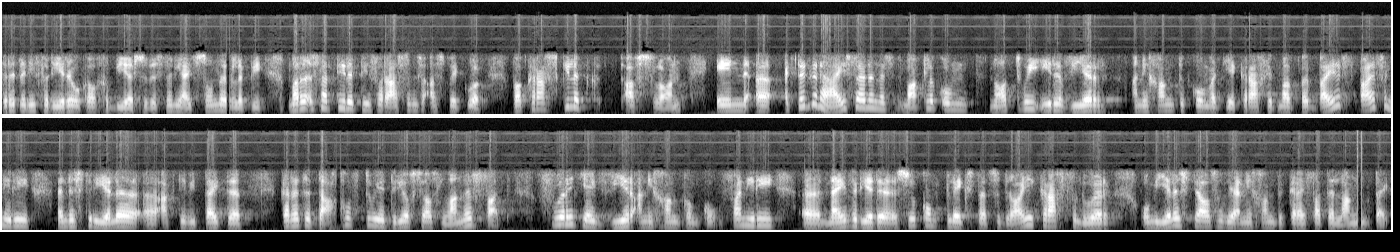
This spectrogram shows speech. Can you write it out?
Dit het in die verlede ook al gebeur, so dis nou nie uitsonderlik nie, maar daar is natuurlik die verrassingsaspek ook waar krag skielik afslaan en uh ek dink in 'n huishouding is dit maklik om na 2 ure weer aan die gang te kom wat jy krag het, maar baie baie van hierdie industriële uh, aktiwiteite kan dit 'n dag of 2, 3 of selfs langer vat voordat jy weer aan die gang kan kom. Van hierdie uh, nywerhede is so kompleks dat sodra jy krag verloor om die hele stelsel weer aan die gang te kry, vat 'n lang tyd.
